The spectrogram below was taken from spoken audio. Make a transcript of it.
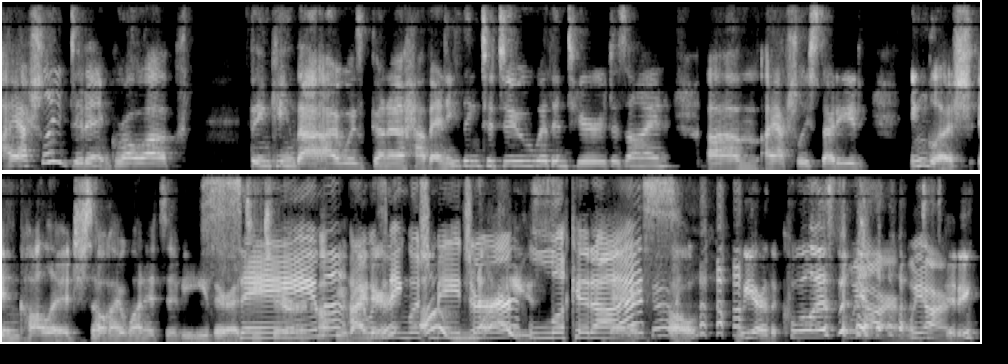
I actually didn't grow up thinking that I was going to have anything to do with interior design. Um, I actually studied English in college, so I wanted to be either a Same. teacher or a copywriter. I was an English oh, major. Nice. Look at us. go. we are the coolest. We are. We are. kidding.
